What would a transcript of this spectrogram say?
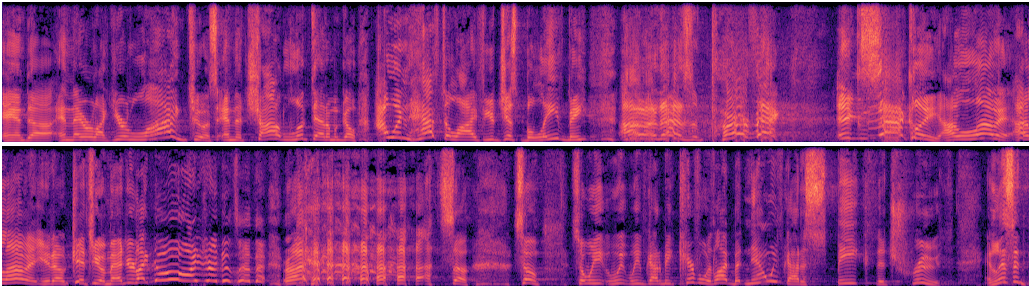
And, uh, and they were like, You're lying to us. And the child looked at them and go, I wouldn't have to lie if you just believed me. Uh, that's perfect. Exactly. I love it. I love it. You know, can't you imagine? You're like, no, I shouldn't have said that. Right? so, so, so we, we, we've got to be careful with life, but now we've got to speak the truth. And listen,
